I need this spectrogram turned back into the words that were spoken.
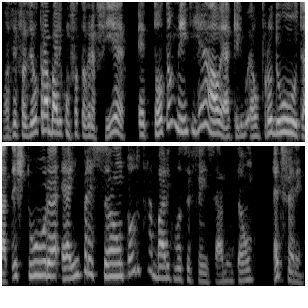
você fazer o trabalho com fotografia é totalmente real, é aquele é o produto, é a textura, é a impressão, todo o trabalho que você fez, sabe? Então, é diferente.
